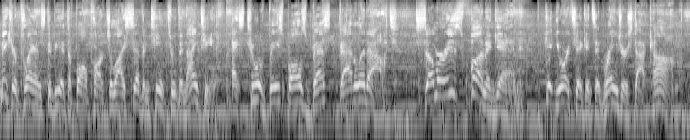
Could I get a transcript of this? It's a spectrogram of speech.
Make your plans to be at the ballpark July 17th through the 19th as two of baseball's best battle it out. Summer is fun again. Get your tickets at Rangers.com.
